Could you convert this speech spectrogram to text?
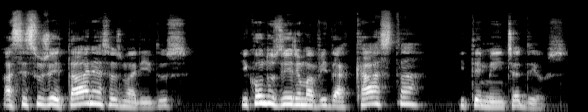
a se sujeitarem a seus maridos e conduzirem uma vida casta e temente a Deus.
